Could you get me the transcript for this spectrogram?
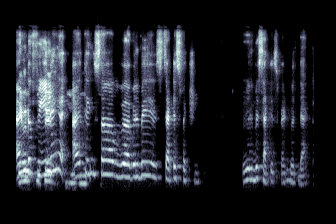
And Even the feeling, I think, sir, will be satisfaction. We will be satisfied with that.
